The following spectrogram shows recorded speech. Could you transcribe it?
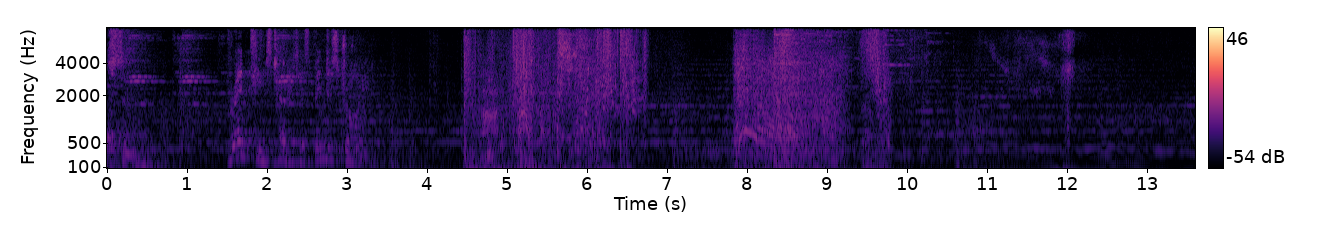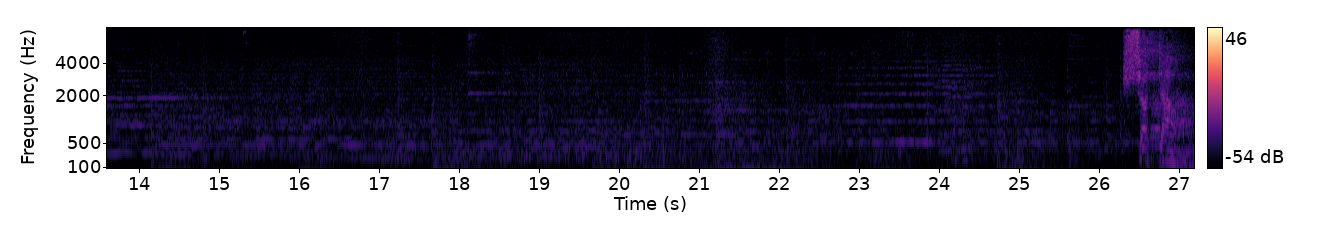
fall soon. Red Team's turret has been destroyed. Shut down.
